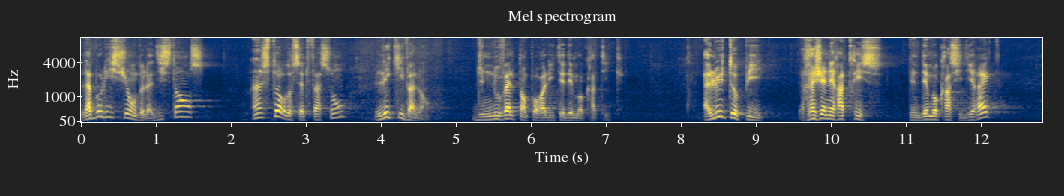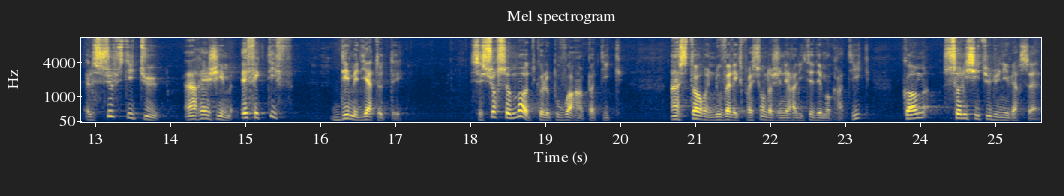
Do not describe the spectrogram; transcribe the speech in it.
L'abolition de la distance instaure de cette façon l'équivalent d'une nouvelle temporalité démocratique. À l'utopie régénératrice d'une démocratie directe, elle substitue un régime effectif d'immédiateté. C'est sur ce mode que le pouvoir empathique instaure une nouvelle expression de la généralité démocratique comme sollicitude universelle,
